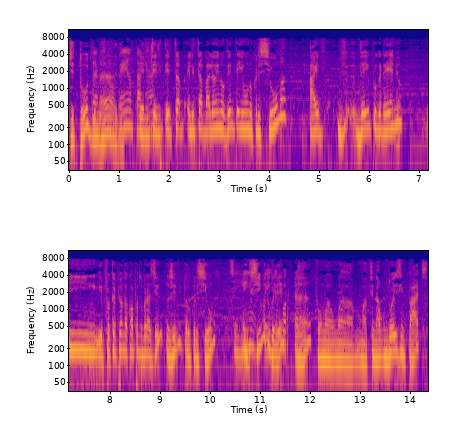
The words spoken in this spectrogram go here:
de, tudo, Anos né? 90, ele, né? Ele, ele, ele, tra, ele, trabalhou em 91 no Criciúma, aí veio pro Grêmio e foi campeão da Copa do Brasil, inclusive, pelo Criciúma. Sim, em cima do Grêmio. Né? Foi uma, uma, uma, final com dois empates.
